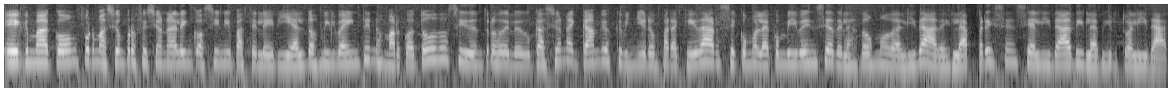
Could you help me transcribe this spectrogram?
EGMA con formación profesional en cocina y pastelería. El 2020 nos marcó a todos y dentro de la educación hay cambios que vinieron para quedarse, como la convivencia de las dos modalidades, la presencialidad y la virtualidad.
